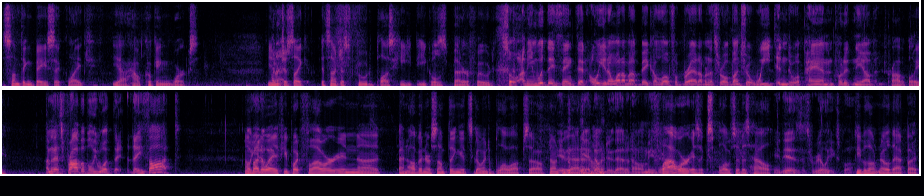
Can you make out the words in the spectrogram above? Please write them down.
something basic like yeah how cooking works. You But don't I- just like it's not just food plus heat equals better food. So, I mean, would they think that, oh, you know what, I'm going to bake a loaf of bread, I'm going to throw a bunch of wheat into a pan and put it in the oven? Probably. I mean, that's probably what they, they thought. Oh, Oh, by the know- way, if you put flour in uh, an oven or something, it's going to blow up. So don't do that. Yeah, at home. don't do that at home either. Flour is explosive as hell. It is. It's really explosive. People don't know that, but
